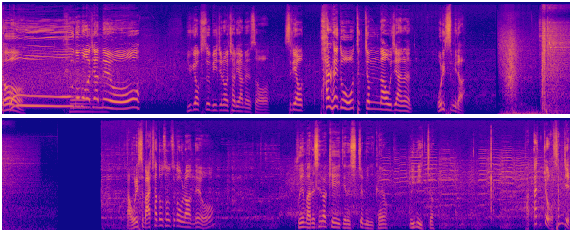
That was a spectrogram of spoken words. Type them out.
어. 오 넘어가지 않네요. 유격수 미즈노 처리하면서 3아웃 8회도 득점 나오지 않은 오릭스입니다. 아, 오릭스 마차도 선수가 올라왔네요. 구의 말을 생각해야 되는 시점이니까요. 의미 있죠. 바깥쪽 삼진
